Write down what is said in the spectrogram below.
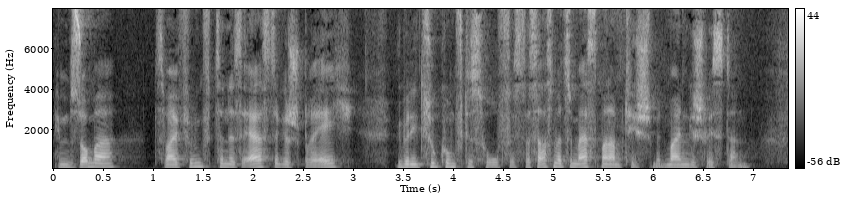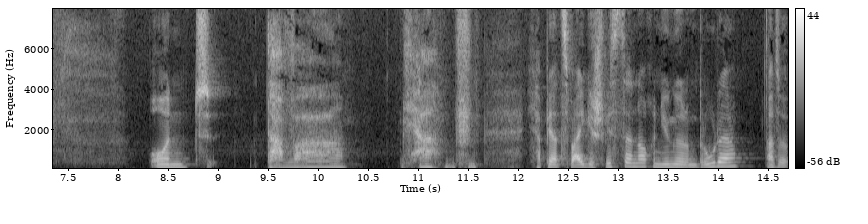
im Sommer 2015 das erste Gespräch über die Zukunft des Hofes. Da saßen wir zum ersten Mal am Tisch mit meinen Geschwistern. Und da war, ja, ich habe ja zwei Geschwister noch, einen jüngeren Bruder also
